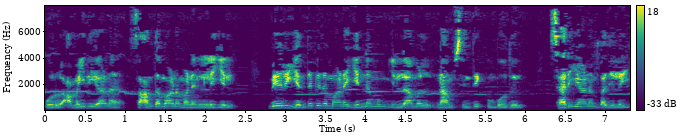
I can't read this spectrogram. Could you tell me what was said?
ஒரு அமைதியான சாந்தமான மனநிலையில் வேறு எந்தவிதமான எண்ணமும் இல்லாமல் நாம் சிந்திக்கும் போது சரியான பதிலை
